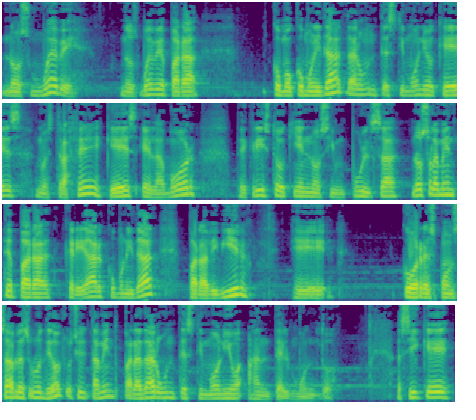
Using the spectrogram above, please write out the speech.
nos mueve, nos mueve para como comunidad dar un testimonio que es nuestra fe, que es el amor de Cristo quien nos impulsa, no solamente para crear comunidad, para vivir eh, corresponsables unos de otros, sino también para dar un testimonio ante el mundo. Así que,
